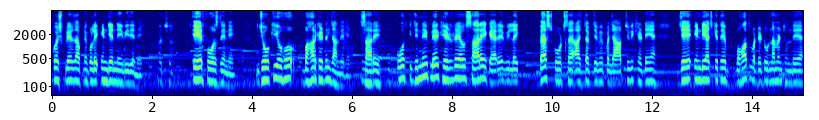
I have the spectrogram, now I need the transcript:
ਕੁਝ ਪਲੇਅਰਸ ਆਪਣੇ ਕੋਲੇ ਇੰਡੀਅਨ ਨੇਵੀ ਦੇ ਨੇ ਅੱਛਾ। 에ਅਰ ਫੋਰਸ ਦੇ ਨੇ ਜੋ ਕਿ ਉਹ ਬਾਹਰ ਖੇਡਣ ਜਾਂਦੇ ਨੇ ਸਾਰੇ। ਉਹ ਜਿੰਨੇ ਵੀ ਪਲੇਅਰ ਖੇਡ ਰਹੇ ਆ, ਉਹ ਸਾਰੇ ਕਹਿ ਰਹੇ ਵੀ ਲਾਈਕ ਬੈਸਟ ਕੋਰਟਸ ਹੈ। ਅੱਜ ਤੱਕ ਜਿਵੇਂ ਪੰਜਾਬ 'ਚ ਵੀ ਖੇਡੇ ਆ ਜੇ ਇੰਡੀਆ 'ਚ ਕਿਤੇ ਬਹੁਤ ਵੱਡੇ ਟੂਰਨਾਮੈਂਟ ਹੁੰਦੇ ਆ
